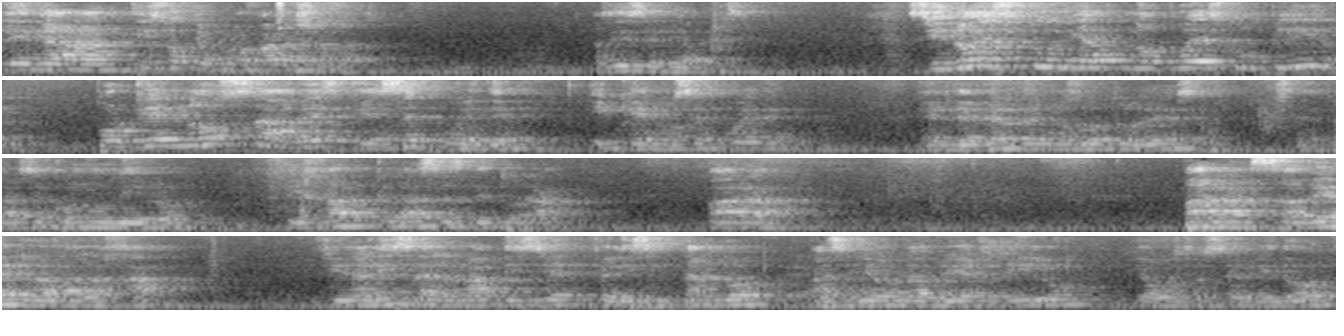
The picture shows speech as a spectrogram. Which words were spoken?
le garantizo que profana Shabbat. Así dice Liabetz. Si no estudias, no puedes cumplir, porque no sabes qué se puede y qué no se puede. El deber de nosotros es sentarse con un libro, fijar clases de Torah para, para saber la balajá. Finaliza el rap dice, felicitando al señor Gabriel Gilu y a vuestro servidor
